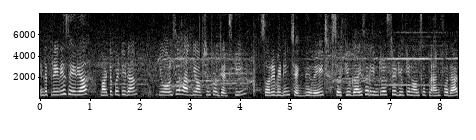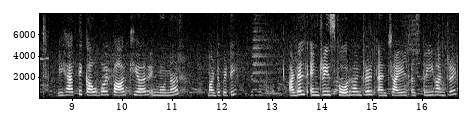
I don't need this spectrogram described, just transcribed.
In the previous area, Mattupatti Dam, you also have the option for jet skiing. Sorry, we didn't check the rate. So if you guys are interested, you can also plan for that. We have the Cowboy Park here in Munnar, Mattupatti. Adult entry is 400 and child is 300.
